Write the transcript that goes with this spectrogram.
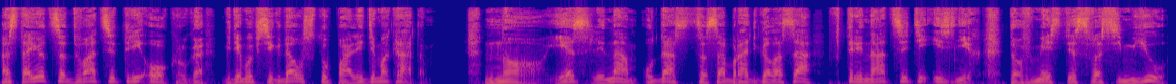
Остается 23 округа, где мы всегда уступали демократам. Но если нам удастся собрать голоса в тринадцати из них, то вместе с восемью,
